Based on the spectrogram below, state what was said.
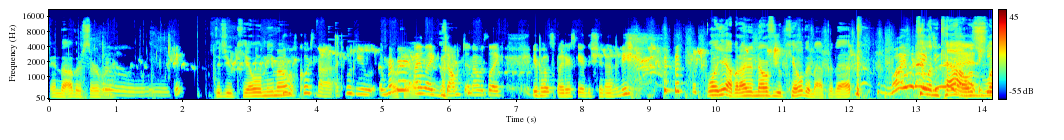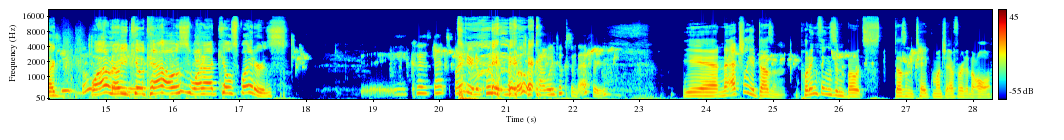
in the other server. Okay. Did you kill Nemo? No, of course not. I told you. Remember, Okay. I like jumped and I was like, "Your boat spider scared the shit out of me." Well, yeah, but I didn't know if you killed him after that. Why would Killing I do cows, That? He's- like- well, I don't know. You kill cows. Why not kill spiders? Because that spider to put it in the boat probably took some effort. Yeah, no, actually, it doesn't. Putting things in boats doesn't take much effort at all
